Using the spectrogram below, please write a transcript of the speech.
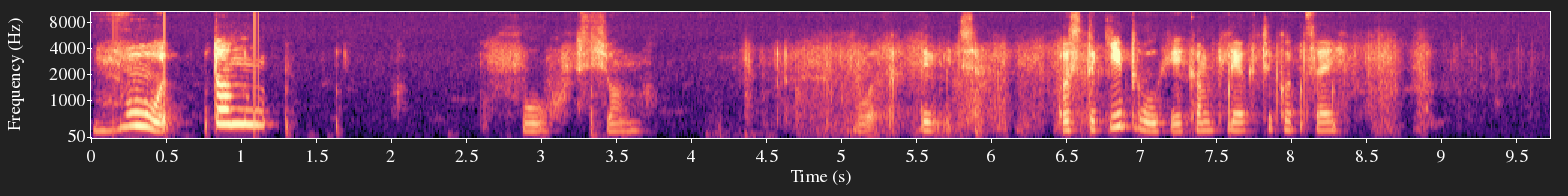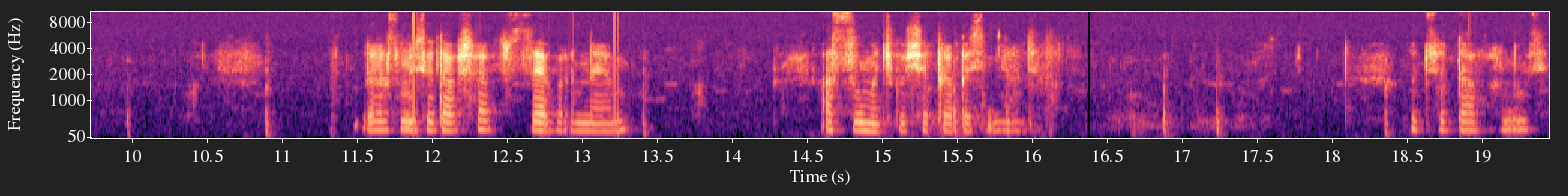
Вот, та ну. Фух, все. Вот, дивіться. Ось такий другий комплектик оцей. Зараз ми сюди все, вернемо. А сумочку ще треба зняти. От сюди вернусь.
